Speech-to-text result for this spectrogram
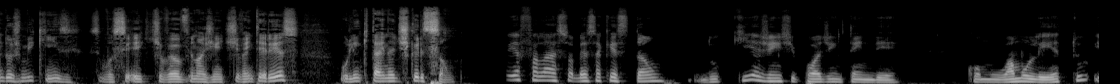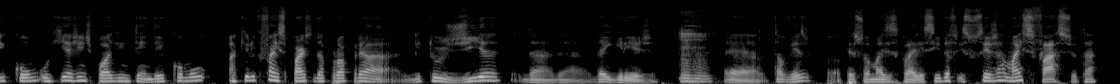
em 2015. Se você estiver ouvindo a gente tiver interesse, o link está aí na descrição. Eu ia falar sobre essa questão do que a gente pode entender como amuleto e como, o que a gente pode entender como aquilo que faz parte da própria liturgia da, da, da igreja. Uhum. É, talvez a pessoa mais esclarecida isso seja mais fácil, tá?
